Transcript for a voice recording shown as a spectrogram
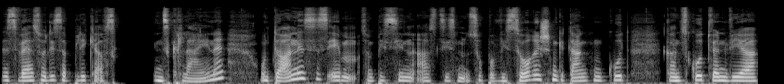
Das wäre so dieser Blick aufs ins Kleine. Und dann ist es eben so ein bisschen aus diesem supervisorischen Gedanken gut, ganz gut, wenn wir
